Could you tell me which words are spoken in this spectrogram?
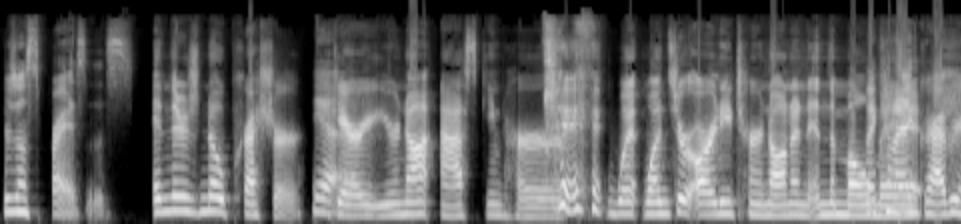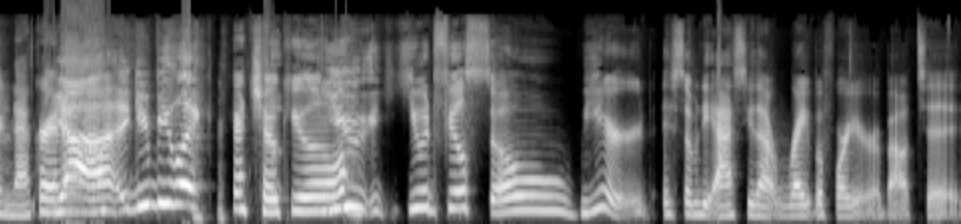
There's no surprises. And there's no pressure, Yeah. Gary. You're not asking her when, once you're already turned on and in the moment. can I grab your neck right yeah, now? you'd be like, Can I choke you a little? you you would feel so weird if somebody asked you that right before you're about to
